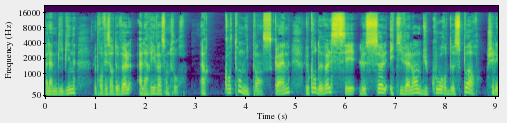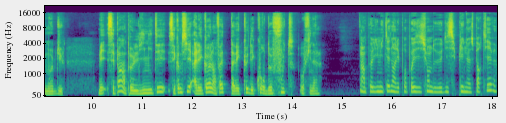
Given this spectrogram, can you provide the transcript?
Madame Bibine, le professeur de vol, elle arrive à son tour. Alors, quand on y pense, quand même, le cours de vol, c'est le seul équivalent du cours de sport chez les Moldus. Mais c'est pas un peu limité C'est comme si à l'école, en fait, t'avais que des cours de foot au final. Un peu limité dans les propositions de disciplines sportives?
